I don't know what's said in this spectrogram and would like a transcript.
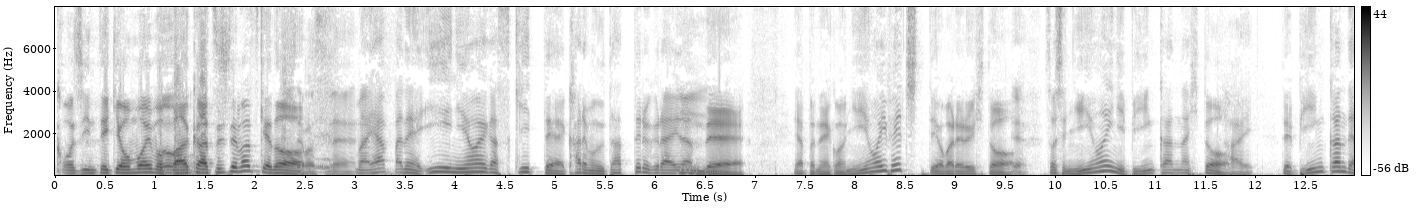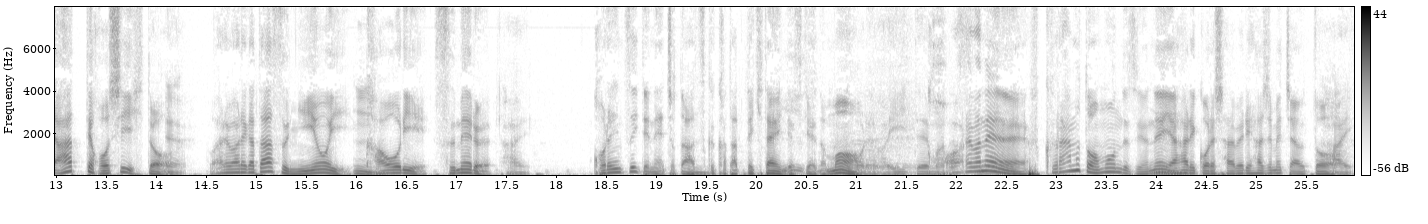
個人的思いも爆発してますけど、してますね。まあやっぱね、いい匂いが好きって彼も歌ってるぐらいなんで、やっぱね、この匂いフェチって呼ばれる人、ええ。そして匂いに敏感な人、はい。で、敏感であってほしい人、ええ我々が出す匂い、うん香り、スメル、はい。これについてね、ちょっと熱く語っていきたいんですけれども、これはいいテーマです、ね。これはね、膨らむと思うんですよね、やはりこれ、喋り始めちゃうと、はい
